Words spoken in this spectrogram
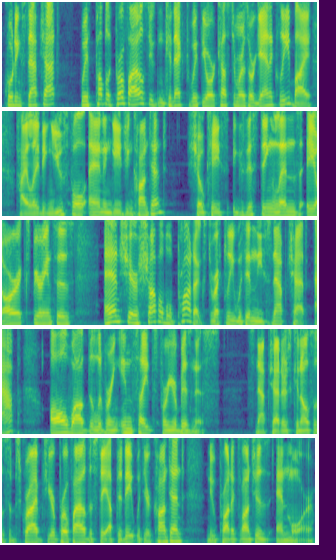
Quoting Snapchat, with public profiles, you can connect with your customers organically by highlighting useful and engaging content, showcase existing Lens AR experiences, and share shoppable products directly within the Snapchat app, all while delivering insights for your business. Snapchatters can also subscribe to your profile to stay up to date with your content, new product launches, and more.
